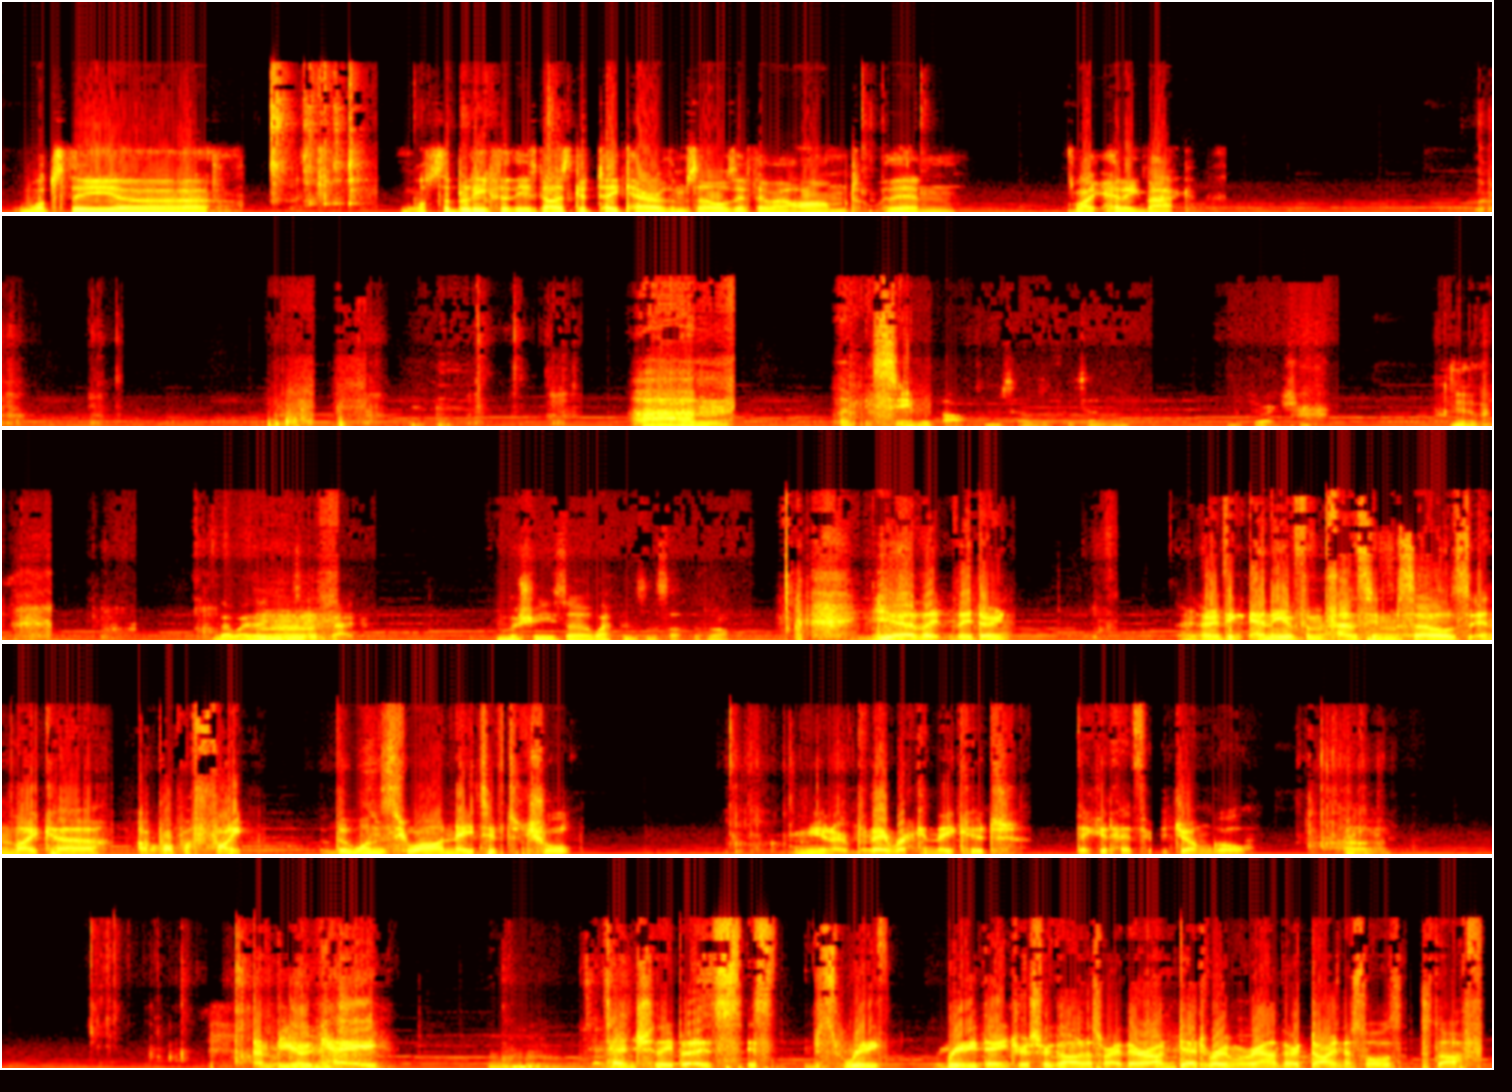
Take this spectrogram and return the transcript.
what's the uh, what's the belief that these guys could take care of themselves if they were armed within, like, heading back? Um, let me They see. look after themselves if we turn them in the direction. Yeah. That way they can Mm. take back Mushy's uh, weapons and stuff as well. Yeah, they they don't. I don't think any of them fancy themselves in like a a proper fight. The ones who are native to Chult, you know, they reckon they could they could head through the jungle um, and be okay Mm. potentially, but it's it's it's really really dangerous regardless, right? There are undead roaming around, there are dinosaurs and stuff.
